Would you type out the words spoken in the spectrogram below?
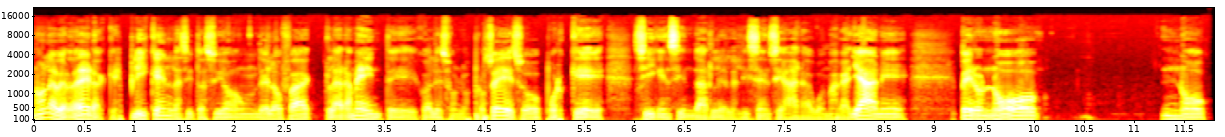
no la verdadera, que expliquen la situación de la OFAC claramente, cuáles son los procesos, por qué siguen sin darle las licencias a Aragua Magallanes, pero no, no,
